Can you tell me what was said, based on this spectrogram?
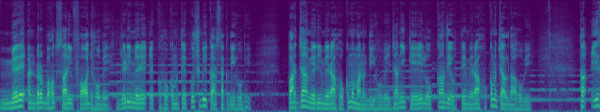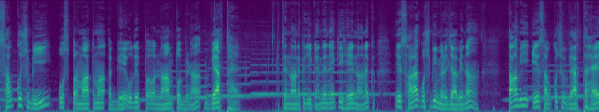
ਮੇਰੇ ਅੰਡਰ ਬਹੁਤ ਸਾਰੀ ਫੌਜ ਹੋਵੇ, ਜਿਹੜੀ ਮੇਰੇ ਇੱਕ ਹੁਕਮ ਤੇ ਕੁਝ ਵੀ ਕਰ ਸਕਦੀ ਹੋਵੇ ਪਰਜਾ ਮੇਰੀ, ਮੇਰਾ ਹੁਕਮ ਮੰਨਦੀ ਹੋਵੇ ਯਾਨੀ ਕਿ ਲੋਕਾਂ ਦੇ ਉੱਤੇ ਮੇਰਾ ਹੁਕਮ ਚੱਲਦਾ ਹੋਵੇ, ਤਾਂ ਇਹ ਸਭ ਕੁਝ ਵੀ ਉਸ ਪਰਮਾਤਮਾ ਅੱਗੇ, ਉਹਦੇ ਨਾਮ ਤੋਂ ਬਿਨਾ ਵਿਅਰਥ ਹੈ। ਇੱਥੇ ਨਾਨਕ ਜੀ ਕਹਿੰਦੇ ਨੇ ਕਿ हे ਨਾਨਕ, ਇਹ ਸਾਰਾ ਕੁਝ ਵੀ ਮਿਲ ਜਾਵੇ ਨਾ, ਤਾਂ ਵੀ ਇਹ ਸਭ ਕੁਝ ਵਿਅਰਥ ਹੈ।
